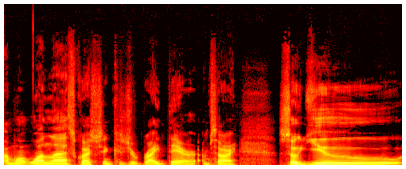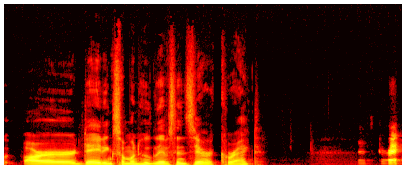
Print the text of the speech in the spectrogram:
I want one last question because you're right there. I'm sorry. So you are dating someone who lives in Zurich, correct? that's correct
